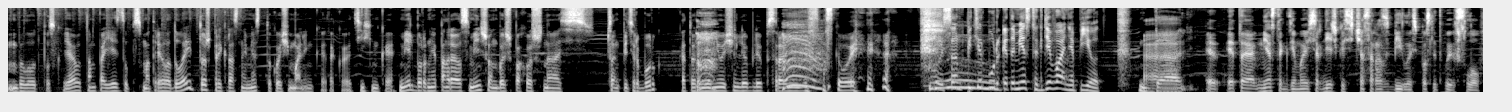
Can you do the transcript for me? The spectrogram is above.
был отпуск. Я вот там поездил, посмотрел. Адулейд тоже прекрасное место, только очень маленькое такое, тихенькое. Мельбурн мне понравился меньше, он больше похож на Санкт-Петербург, который я не очень люблю по сравнению с Москвой. Ну, Санкт-Петербург — это место, где Ваня пьет. Да. А, э, это место, где мое сердечко сейчас разбилось после твоих слов.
